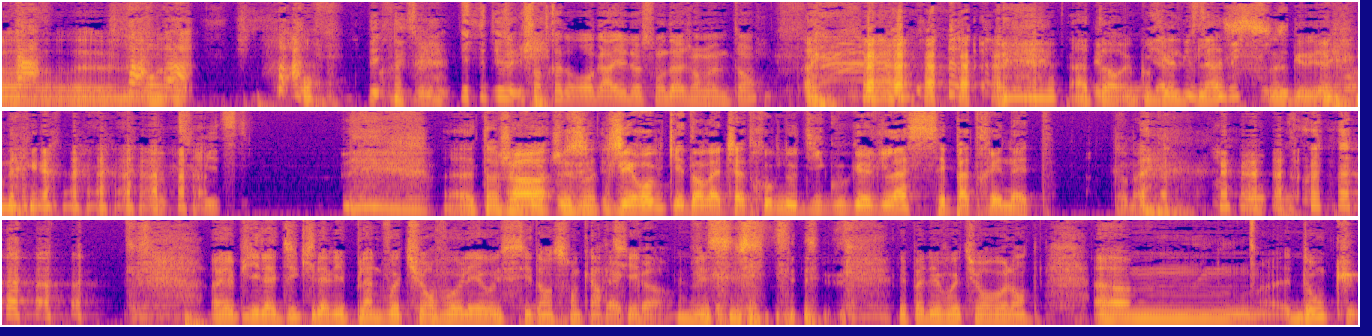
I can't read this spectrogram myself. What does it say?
Euh, on- on- Désolé, je suis en train de regarder le sondage en même temps. Attends, Google Glass. Attends, je Ah, vote. Jérôme qui est dans la chatroom nous dit Google Glass, c'est pas très net. Pas mal. Et puis il a dit qu'il avait plein de voitures volées aussi dans son quartier. D'accord. Mais et pas des voitures volantes. Euh, donc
